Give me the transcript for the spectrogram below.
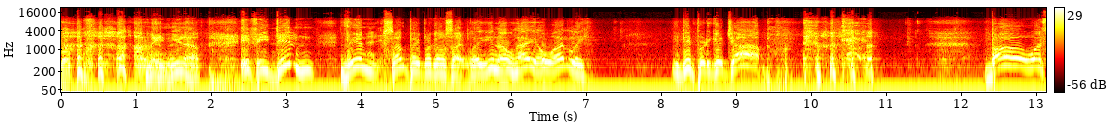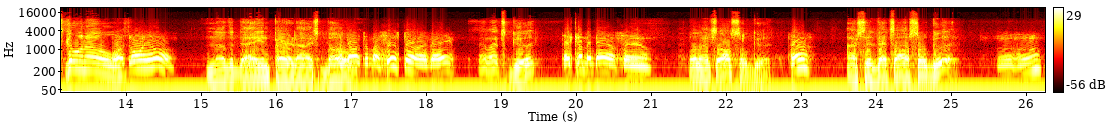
I mean, you know, if he didn't, then some people are going to say, well, you know, hey, oh, Utley, you did pretty good job. Bo, what's going on? What's going on? Another day in paradise, Bo. I talked to my sister the other day. Well, that's good. They're coming down soon. Well, that's also good. Huh? I said that's also good. Mm-hmm.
